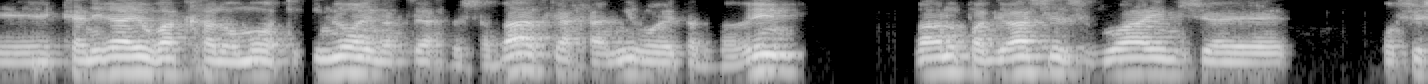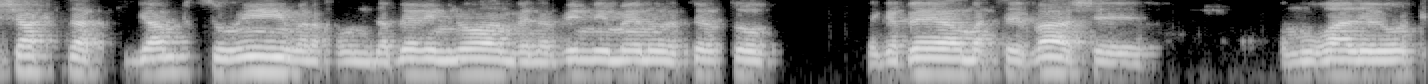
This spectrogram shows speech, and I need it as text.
אה, כנראה היו רק חלומות, אם לא ננצח בשבת, ככה אני רואה את הדברים. עברנו פגרה של שבועיים שאוששה קצת גם פצועים, ואנחנו נדבר עם נועם ונבין ממנו יותר טוב לגבי המצבה ש... אמורה להיות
